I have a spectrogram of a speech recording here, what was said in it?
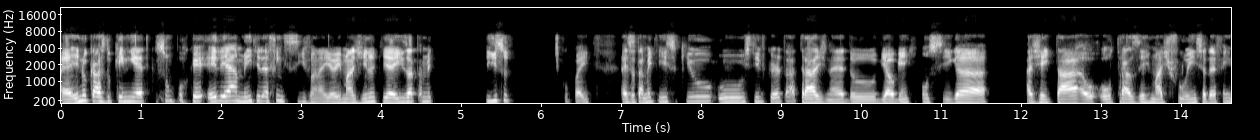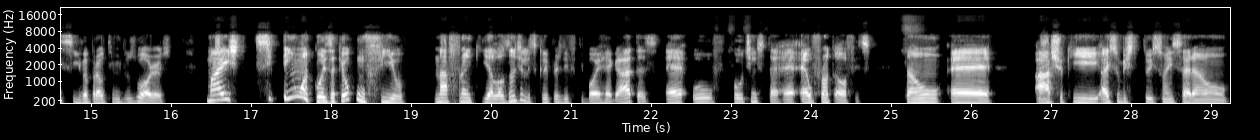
É, e no caso do Kenny Atkinson, porque ele é a mente defensiva, né? E eu imagino que é exatamente isso. Desculpa aí. É exatamente isso que o, o Steve Kerr tá atrás, né? Do, de alguém que consiga ajeitar ou, ou trazer mais fluência defensiva para o time dos Warriors. Mas se tem uma coisa que eu confio na franquia Los Angeles Clippers de futebol e regatas é o coaching é, é o front office. Então, é, acho que as substituições serão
